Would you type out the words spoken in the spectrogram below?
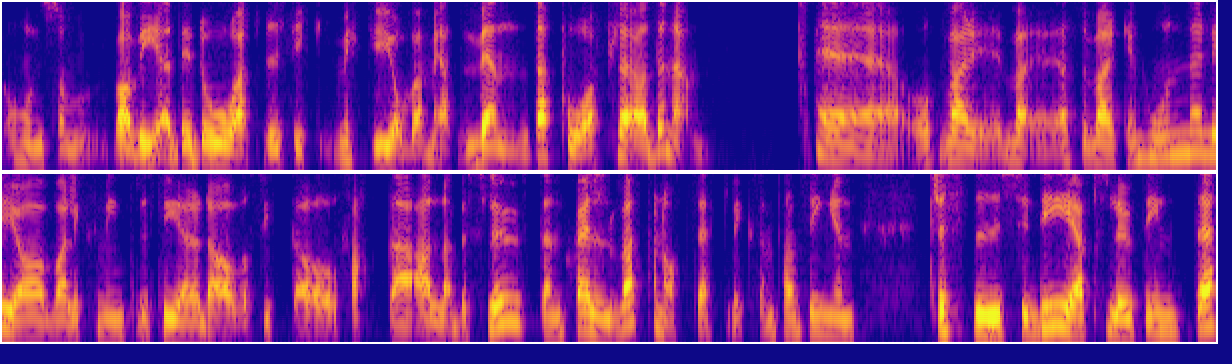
hon som var VD då, att vi fick mycket jobba med att vända på flödena. Eh, och var, var, alltså varken hon eller jag var liksom intresserade av att sitta och fatta alla besluten själva på något sätt. Liksom. Det fanns ingen prestige i det, absolut inte.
